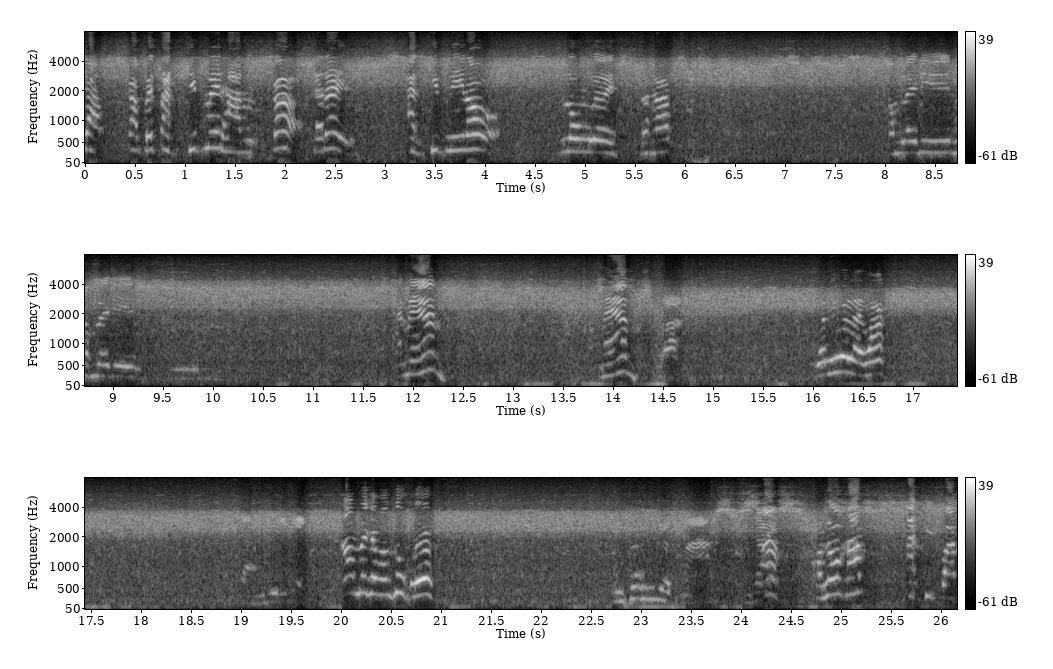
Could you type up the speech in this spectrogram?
จะกลับไปตัดคลิปไม่ทัน ก็จะได้อัดคลิปนี้แล้วลงเลยนะครับ ทำอะไรดีทำอะไรดีอืมไอแมนแมนวันนี้วันอะไรวะอ้าวไม่ใช่วันศุกร์เลยมันเพิ่งหยุดมาอะขอโทษครับอัดผิดวัน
